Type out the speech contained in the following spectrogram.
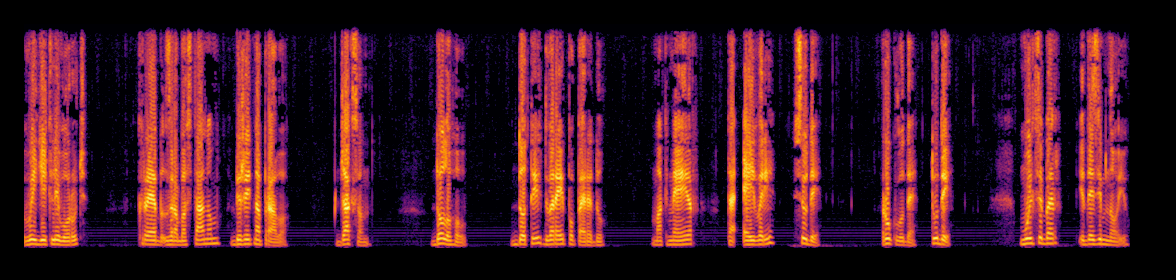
вийдіть ліворуч. Креб з Рабастаном біжить направо. Джаксон, Дологов, до тих дверей попереду. Макнейр та Ейвері сюди. Руквуде, туди. Мульцебер іде зі мною.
